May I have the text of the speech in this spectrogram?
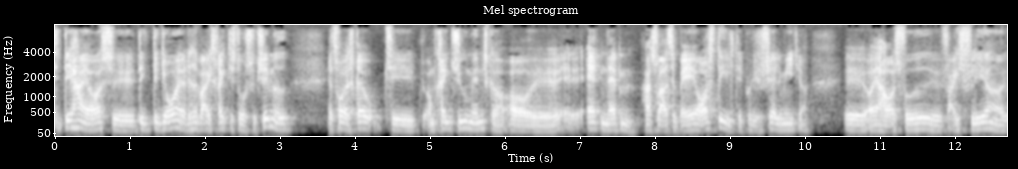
det, det har jeg også, øh, det, det gjorde jeg, det havde jeg faktisk rigtig stor succes med. Jeg tror, jeg skrev til omkring 20 mennesker, og øh, 18 af dem har svaret tilbage, og også delt det på de sociale medier. Øh, og jeg har også fået øh, faktisk flere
